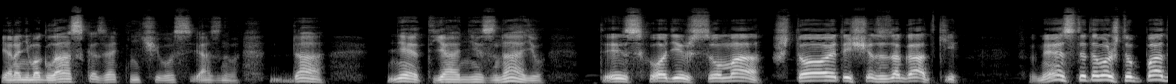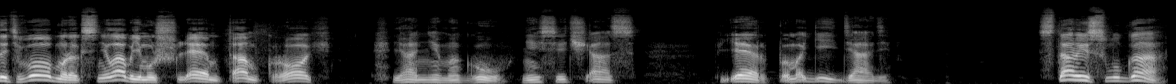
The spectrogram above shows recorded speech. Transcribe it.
и она не могла сказать ничего связанного. «Да, нет, я не знаю. Ты сходишь с ума. Что это еще за загадки?» Вместо того, чтобы падать в обморок, сняла бы ему шлем, там кровь. Я не могу, не сейчас. Пьер, помоги дяде. Старый слуга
